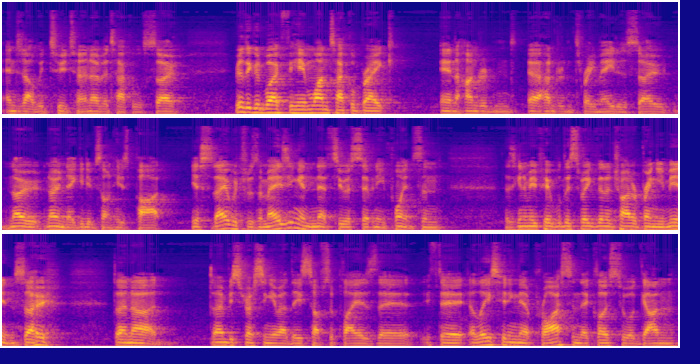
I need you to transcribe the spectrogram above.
ended up with two turnover tackles. So really good work for him. One tackle break and 100 and, uh, 103 meters. So no no negatives on his part yesterday which was amazing and nets you a 70 points. And there's going to be people this week that are trying to bring him in. So don't uh, don't be stressing about these types of players. They're if they're at least hitting their price and they're close to a gun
